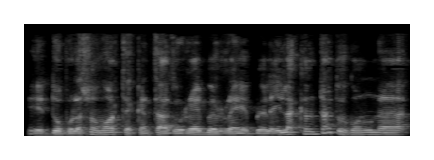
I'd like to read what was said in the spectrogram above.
e dopo la sua morte ha cantato Rebel Rebel e l'ha cantato con una,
